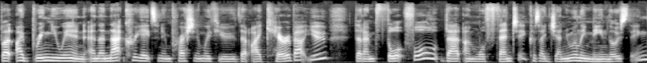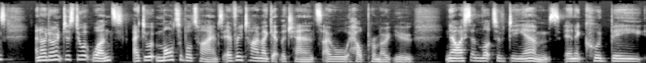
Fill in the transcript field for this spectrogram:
but I bring you in and then that creates an impression with you that I care about you, that I'm thoughtful, that I'm authentic because I genuinely mean those things. And I don't just do it once, I do it multiple times. Every time I get the chance, I will help promote you. Now I send lots of DMs, and it could be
